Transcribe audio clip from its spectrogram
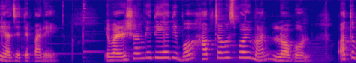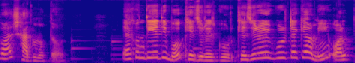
নেওয়া যেতে পারে। এবার এর সঙ্গে দিয়ে দিব হাফ চামচ পরিমাণ লবণ অথবা স্বাদ মতো। এখন দিয়ে দিব খেজুরের গুড়। খেজুরের গুড়টাকে আমি অল্প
